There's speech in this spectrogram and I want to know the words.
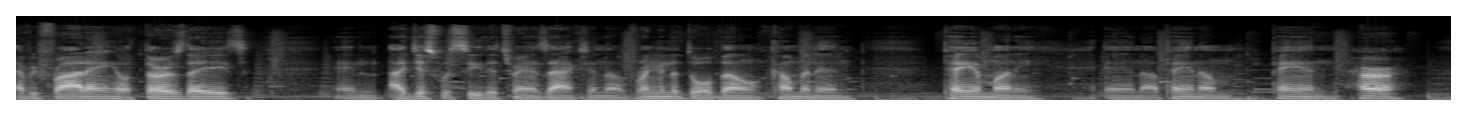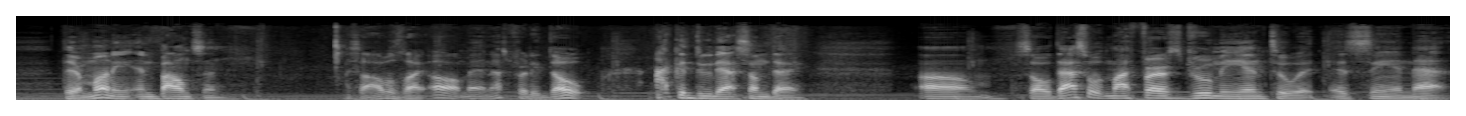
every Friday or Thursdays, and I just would see the transaction of ringing the doorbell, coming in, paying money, and uh, paying them, paying her their money and bouncing. So I was like, oh man, that's pretty dope. I could do that someday. Um, so that's what my first drew me into it is seeing that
